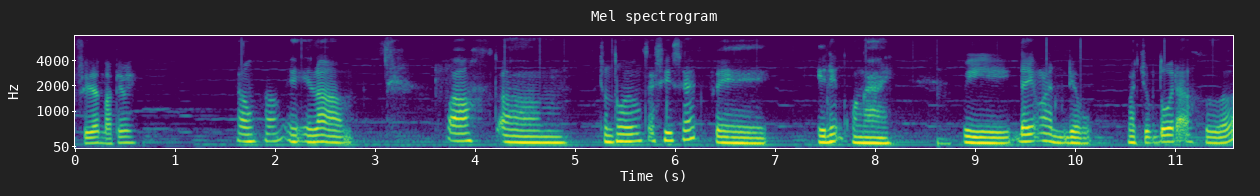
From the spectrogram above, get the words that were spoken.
xin nói tiếp đi Không, không, ý, ý là well, um, chúng tôi cũng sẽ suy xét về ý định của ngài. Vì đây cũng là điều mà chúng tôi đã hứa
